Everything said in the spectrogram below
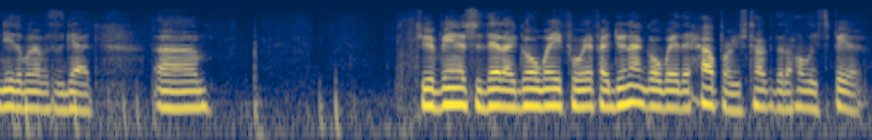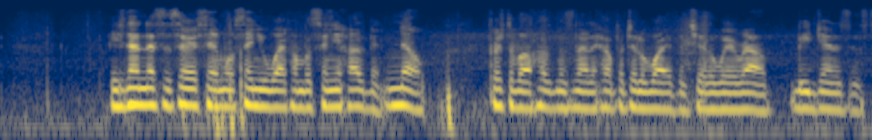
neither one of us is God. Um, to your advantage is that I go away, for if I do not go away, the Helper, he's talking to the Holy Spirit. He's not necessarily saying, we'll send you wife, I'm going to send you husband. No. First of all, husband's not a helper to the wife, it's the other way around. Read Genesis.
